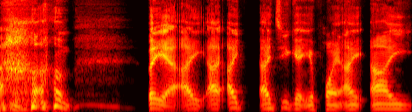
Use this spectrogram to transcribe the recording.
Um, but yeah, I, I I I do get your point. I I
